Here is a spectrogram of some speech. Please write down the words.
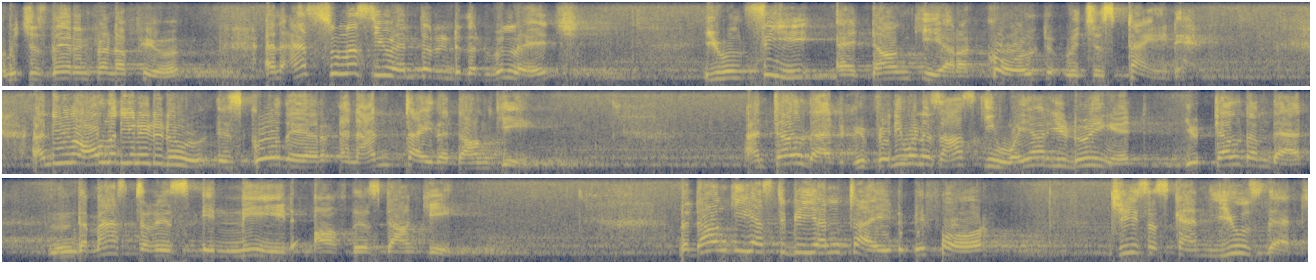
which is there in front of you, and as soon as you enter into that village, you will see a donkey or a colt which is tied and you all that you need to do is go there and untie the donkey. And tell that if anyone is asking why are you doing it, you tell them that the master is in need of this donkey. The donkey has to be untied before Jesus can use that.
